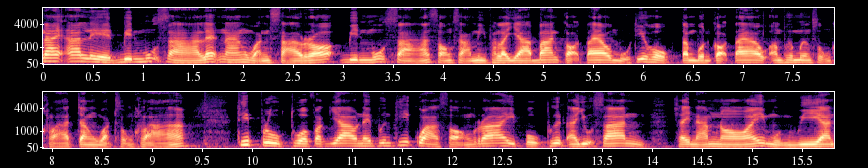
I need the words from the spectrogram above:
นายอาเลดบินมุสาและนางหวันสาระบินมุสาสองสามีภรรยาบ้านเกาะแต้วหมู่ที่ 6 ตำบลเกาะแต้วอำเภอเมืองสงขลาจังหวัดสงขลา ที่ปลูกถั่วฝักยาวในพื้นที่กว่า 2 ไร่ปลูกพืชอายุสั้น ใช้น้ำน้อย หมุนเวียน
